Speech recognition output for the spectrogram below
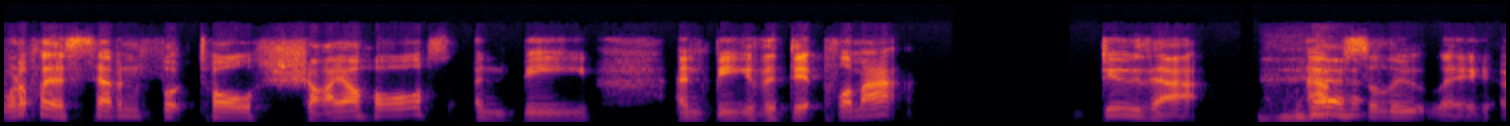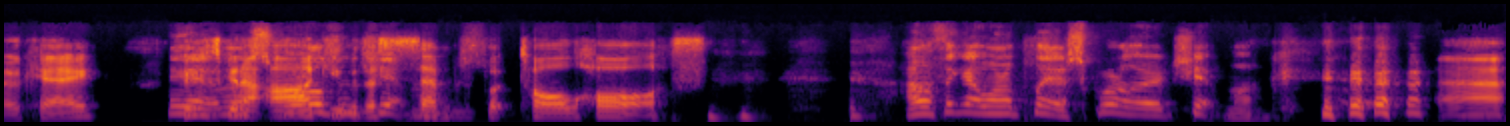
want to play a, seven foot tall Shire horse and be and be the diplomat? Do that. Absolutely. Okay. Yeah, Who's going to argue with a seven foot tall horse? I don't think I want to play a squirrel or a chipmunk. uh,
